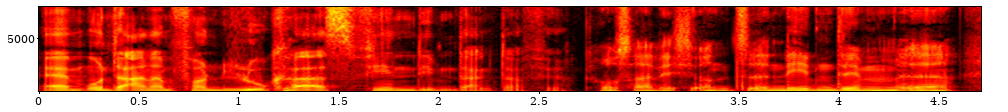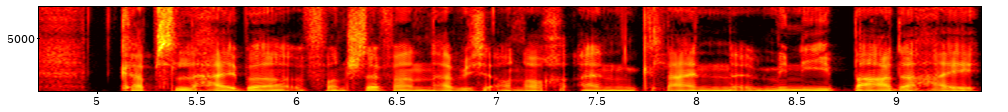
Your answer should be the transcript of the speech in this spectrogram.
ähm, unter anderem von Lukas. Vielen lieben Dank dafür. Großartig. Und äh, neben dem Kapselhaiber von Stefan habe ich auch noch einen kleinen Mini-Badehai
